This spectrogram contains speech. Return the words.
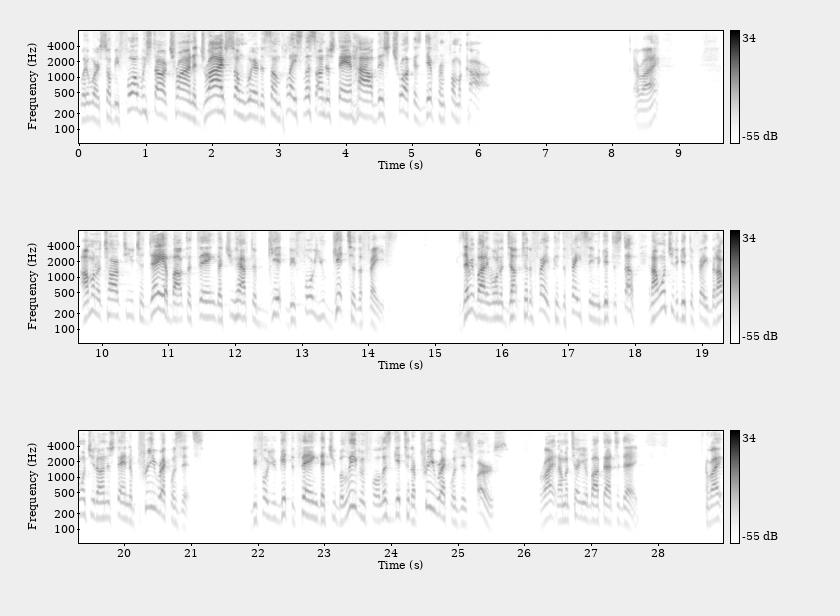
what it works? So before we start trying to drive somewhere to some place, let's understand how this truck is different from a car. All right? I'm going to talk to you today about the thing that you have to get before you get to the faith. Because everybody want to jump to the faith because the faith seem to get the stuff. And I want you to get the faith, but I want you to understand the prerequisites before you get the thing that you believe in for. Let's get to the prerequisites first. Right? And I'm going to tell you about that today. All right?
